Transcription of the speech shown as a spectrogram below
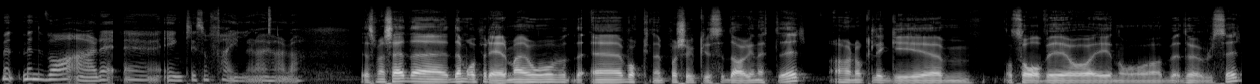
Men, men hva er det eh, egentlig som feiler deg her, da? Det som har skjedd, eh, De opererer meg jo, eh, våkner på sykehuset dagen etter. Har nok ligget eh, og sovet og i noen bedøvelser.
